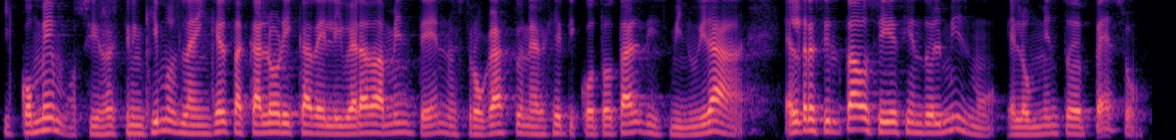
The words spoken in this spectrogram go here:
y comemos. Si restringimos la ingesta calórica deliberadamente, nuestro gasto energético total disminuirá. El resultado sigue siendo el mismo, el aumento de peso.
